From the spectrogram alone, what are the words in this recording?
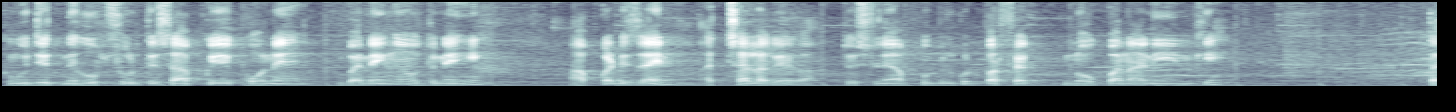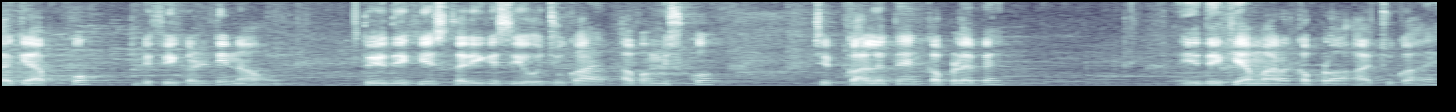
क्योंकि जितनी खूबसूरती से आपके ये कोने बनेंगे, उतने ही आपका डिज़ाइन अच्छा लगेगा। तो इसलिए आपको बिल्कुल परफेक्ट नोक बनानी है इनकी, ताकि आपको डिफ़िकल्टी ना हो। तो ये देखिए, इस तरीके से हो चुका है। अब हम इसको चिपका लेते हैं कपड़े पे। ये देखिए, हमारा कपड़ा आ चुका है।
